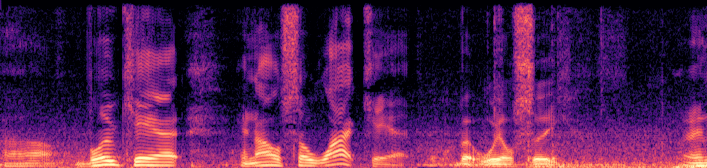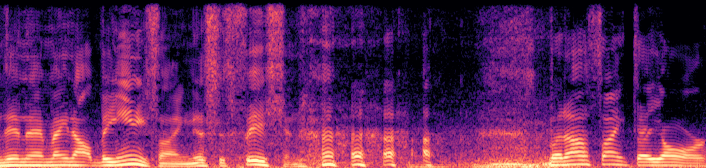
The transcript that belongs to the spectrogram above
uh, blue cat and also white cat but we'll see. And then there may not be anything. This is fishing. But i think they are.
